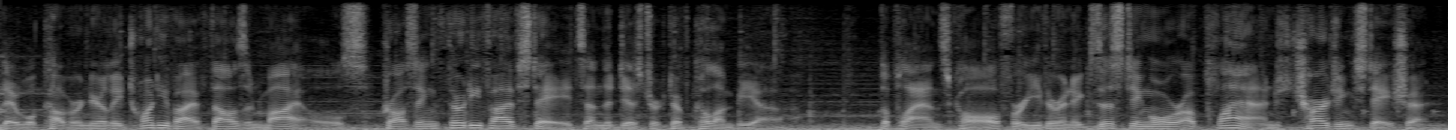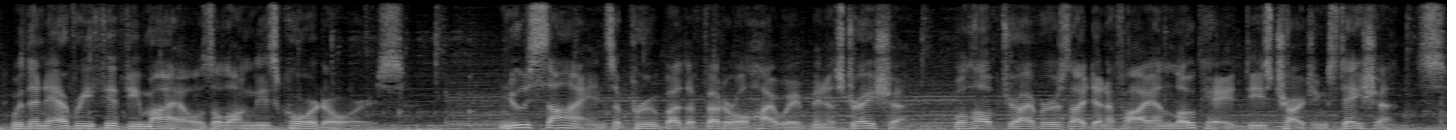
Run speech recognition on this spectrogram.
They will cover nearly 25,000 miles, crossing 35 states and the District of Columbia. The plans call for either an existing or a planned charging station within every 50 miles along these corridors. New signs approved by the Federal Highway Administration will help drivers identify and locate these charging stations.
